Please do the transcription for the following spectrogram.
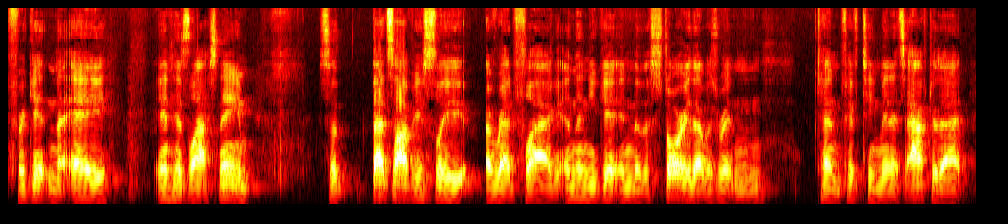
for getting the A in his last name. So that's obviously a red flag. And then you get into the story that was written 10, 15 minutes after that,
